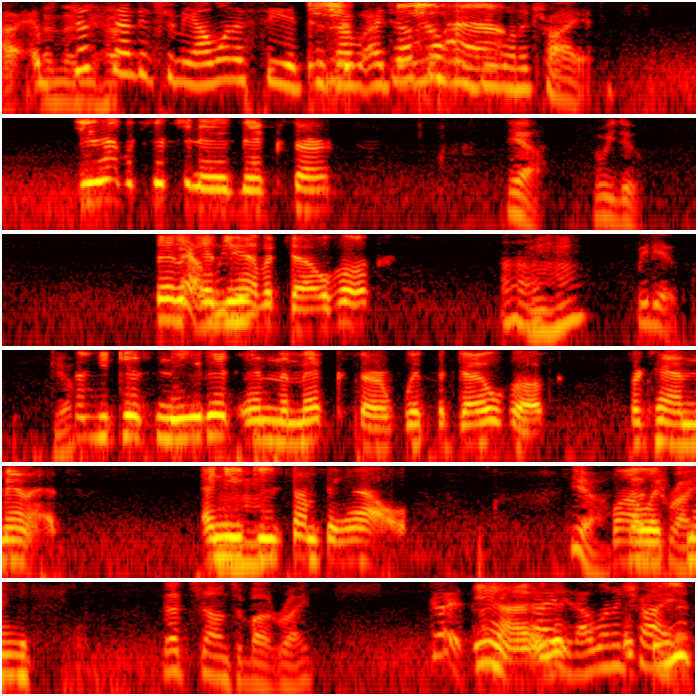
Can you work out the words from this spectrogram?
uh, And then just you have- send it to me. I want to see it because I, I Do you definitely do want to try it. Do you have a KitchenAid mixer? yeah, we do. Then, Yeah, and we you do. have a dough hook? Uh-huh. Mm-hmm. We do. So you just knead it in the mixer with the dough hook for 10 minutes. And you Mhm. do something else Yeah, while that's right. kneaded. That sounds about right. Good. Yeah, I'm excited. it- I want to try it.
